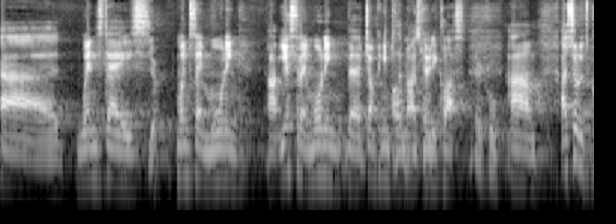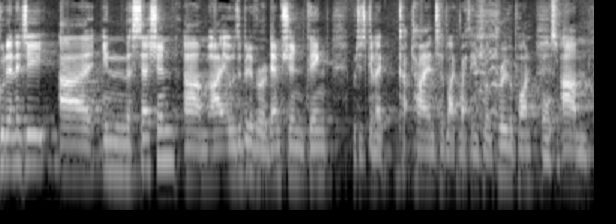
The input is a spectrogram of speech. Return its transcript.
uh, Wednesdays. Yep. Wednesday morning. Uh, yesterday morning, the jumping into Oh, the nice 9:30 one. class. Yeah, cool. Um, I it's good energy uh, in the session. Um, I, it was a bit of a redemption thing, which is going to tie into like my thing to improve upon. Awesome. Um,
